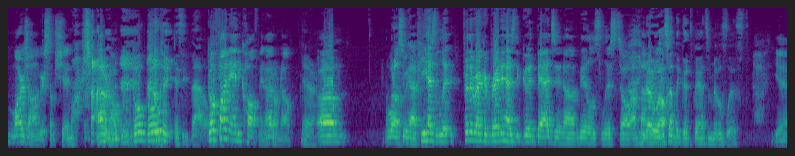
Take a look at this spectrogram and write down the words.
mahjong or some shit. Marshawn. I don't know. Go- go- is he that? Go find Andy Kaufman. I don't know. Yeah. Um, what else do we have? He has the lit for the record. Brandon has the good, bads, and uh, middles list. So I'm not. You know who else had the good, bads, and middles list? Yeah.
